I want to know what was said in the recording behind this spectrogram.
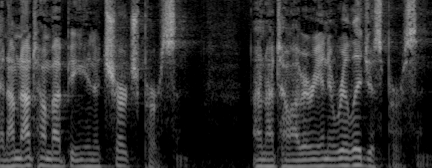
and I'm not talking about being a church person, I'm not talking about being a religious person,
